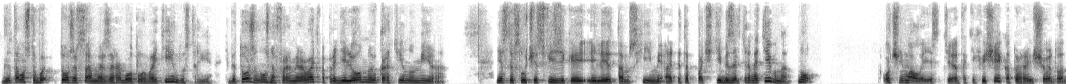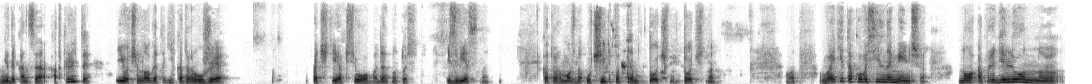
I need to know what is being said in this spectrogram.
Для того, чтобы то же самое заработало в IT-индустрии, тебе тоже нужно формировать определенную картину мира. Если в случае с физикой или там, с химией а, это почти безальтернативно, ну, очень мало есть э, таких вещей, которые еще не до конца открыты, и очень много таких, которые уже почти аксиомы, да, ну, то есть известны, которые можно учить вот прям точно, точно. Вот. В IT такого сильно меньше, но определенную,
